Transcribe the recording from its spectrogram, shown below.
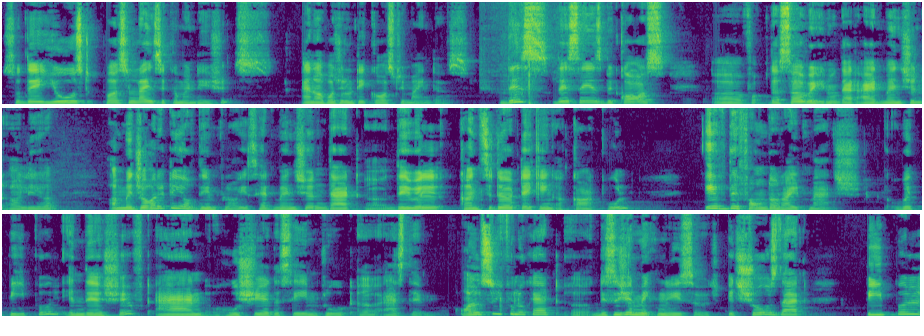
So they used personalized recommendations and opportunity cost reminders. This they say is because uh, for the survey you know that I had mentioned earlier a majority of the employees had mentioned that uh, they will consider taking a carpool if they found a right match with people in their shift and who share the same route uh, as them. Also, if you look at uh, decision making research, it shows that people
